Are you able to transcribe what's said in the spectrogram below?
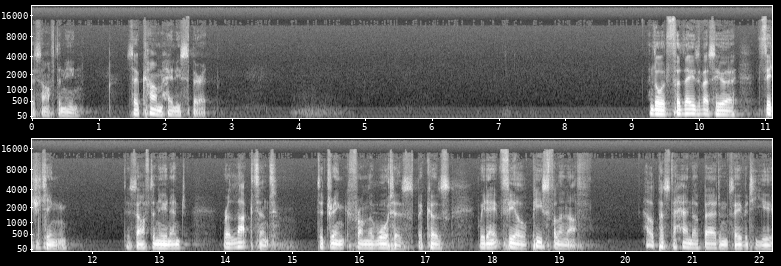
this afternoon. So come, Holy Spirit. And Lord, for those of us who are fidgeting this afternoon and reluctant to drink from the waters because we don't feel peaceful enough, help us to hand our burdens over to you.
